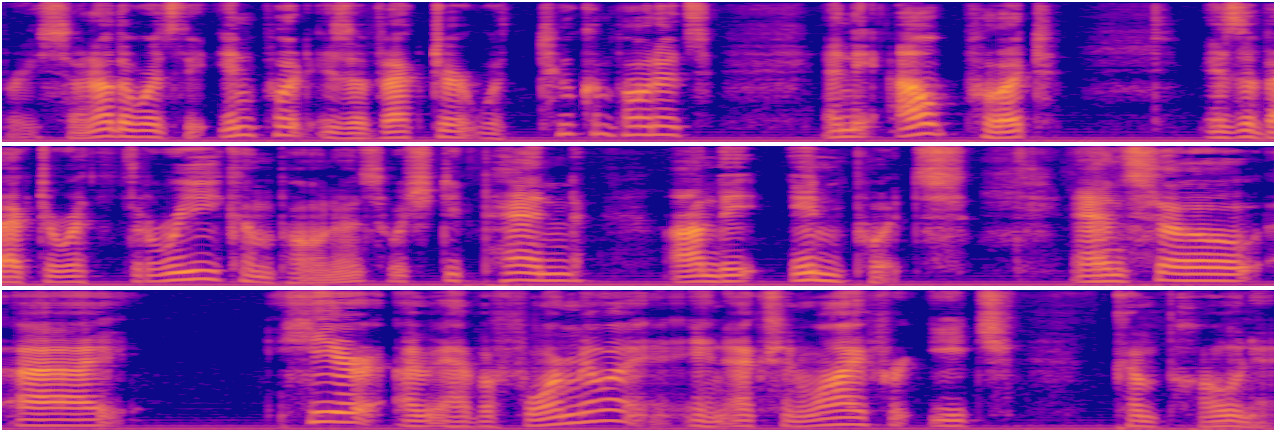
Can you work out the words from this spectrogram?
3. So in other words, the input is a vector with two components, and the output is a vector with three components, which depend on the inputs. And so uh, here I have a formula in x and y for each component.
